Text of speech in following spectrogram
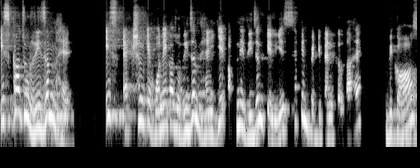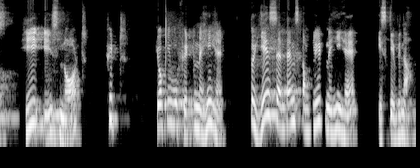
इसका जो रीजन है, इस एक्शन के होने का जो रीजन है, ये अपने रीजन के लिए सेकंड पे डिपेंड करता है because he is not fit क्योंकि वो फिट नहीं है। तो ये सेंटेंस कंप्लीट नहीं है इसके बिना।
